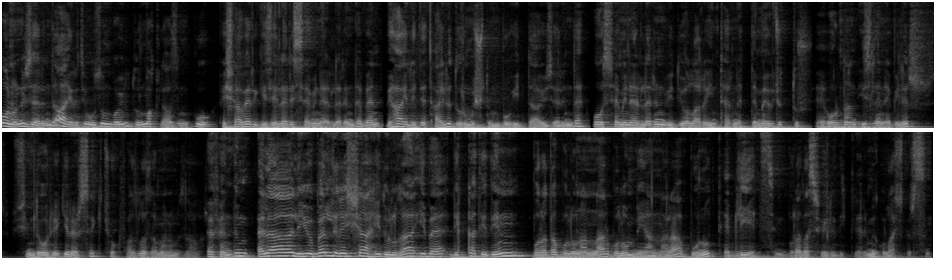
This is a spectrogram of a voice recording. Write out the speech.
Onun üzerinde ayrıca uzun boylu durmak lazım. Bu Peşaver geceleri seminerlerinde ben bir hayli de detaylı durmuştum bu iddia üzerinde. O seminerlerin videoları internette mevcuttur. E, oradan izlenebilir. Şimdi oraya girersek çok fazla zamanımızı alır. Efendim, ela liyubellighi şahidul gaibe dikkat edin burada bulunanlar bulunmayanlara bunu tebliğ etsin. Burada söylediklerimi ulaştırsın.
